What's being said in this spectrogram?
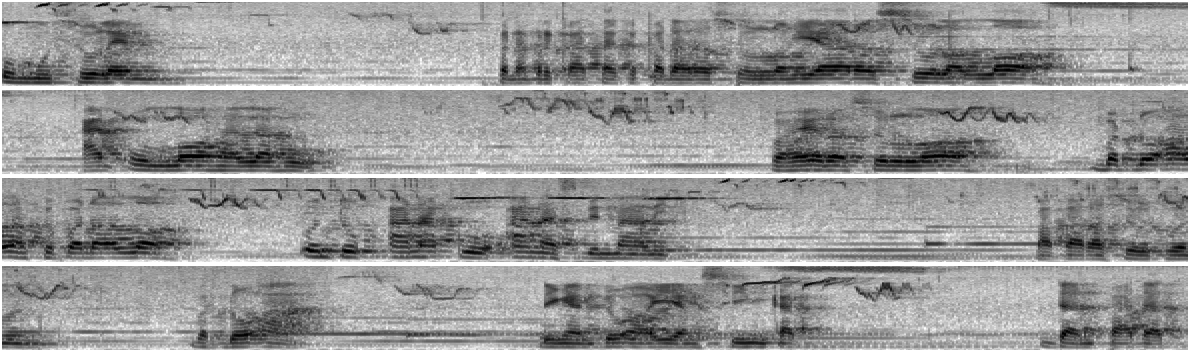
Ummu Sulaim pernah berkata kepada Rasulullah, "Ya Rasulullah, Allah lahu Wahai Rasulullah, berdoalah kepada Allah untuk anakku Anas bin Malik. Maka Rasul pun berdoa dengan doa yang singkat dan padat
